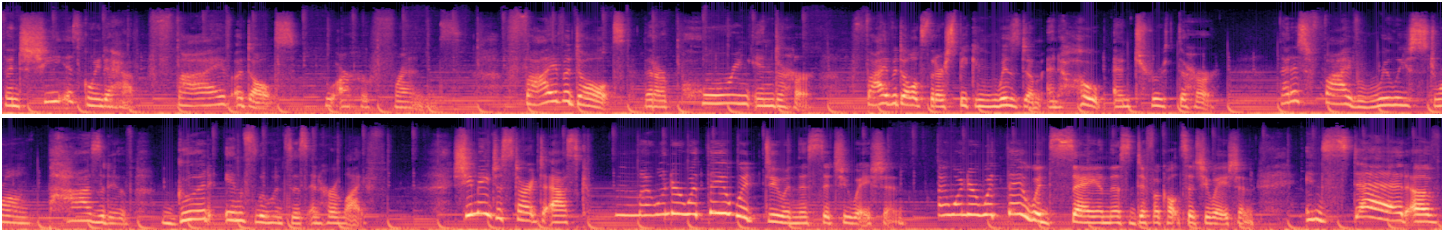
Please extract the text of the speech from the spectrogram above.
then she is going to have five adults who are her friends. Five adults that are pouring into her, five adults that are speaking wisdom and hope and truth to her. That is five really strong, positive, good influences in her life. She may just start to ask, hmm, I wonder what they would do in this situation. I wonder what they would say in this difficult situation. Instead of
